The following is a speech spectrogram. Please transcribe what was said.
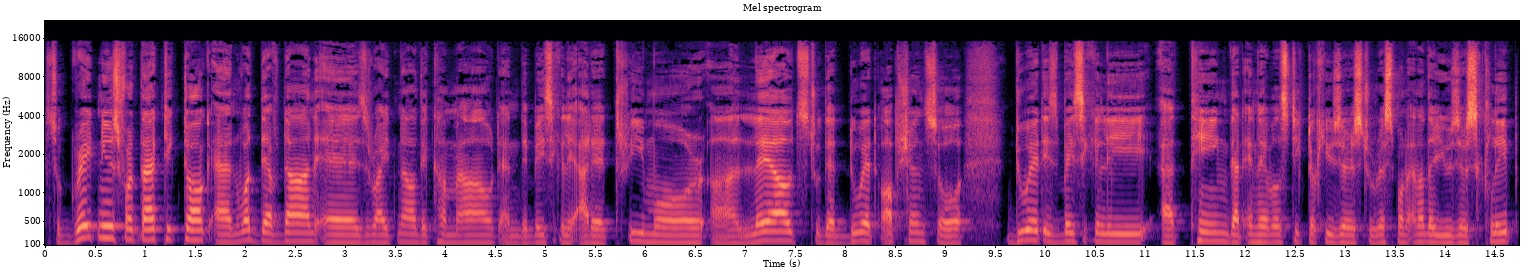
So great news for that TikTok. And what they've done is right now they come out and they basically added three more uh, layouts to their duet option. So duet is basically a thing that enables TikTok users to respond another user's clip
